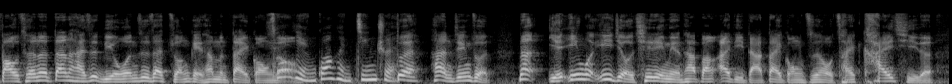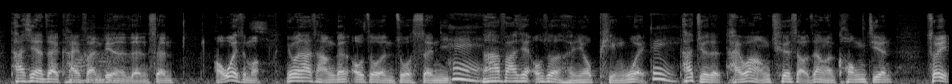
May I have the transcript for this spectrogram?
宝成的单还是刘文志在转给他们代工的，眼光很精准。对，他很精准。那也因为一九七零年他帮艾迪达代工之后，才开启了他现在在开饭店的人生。好，为什么？因为他常常跟欧洲人做生意，那他发现欧洲人很有品味，对，他觉得台湾好像缺少这样的空间，所以。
